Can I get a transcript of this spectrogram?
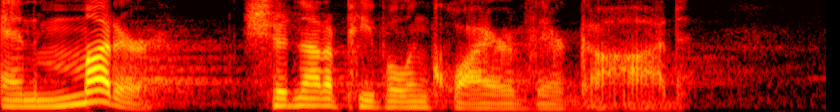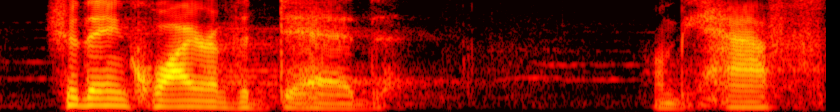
and mutter, should not a people inquire of their God? Should they inquire of the dead on behalf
